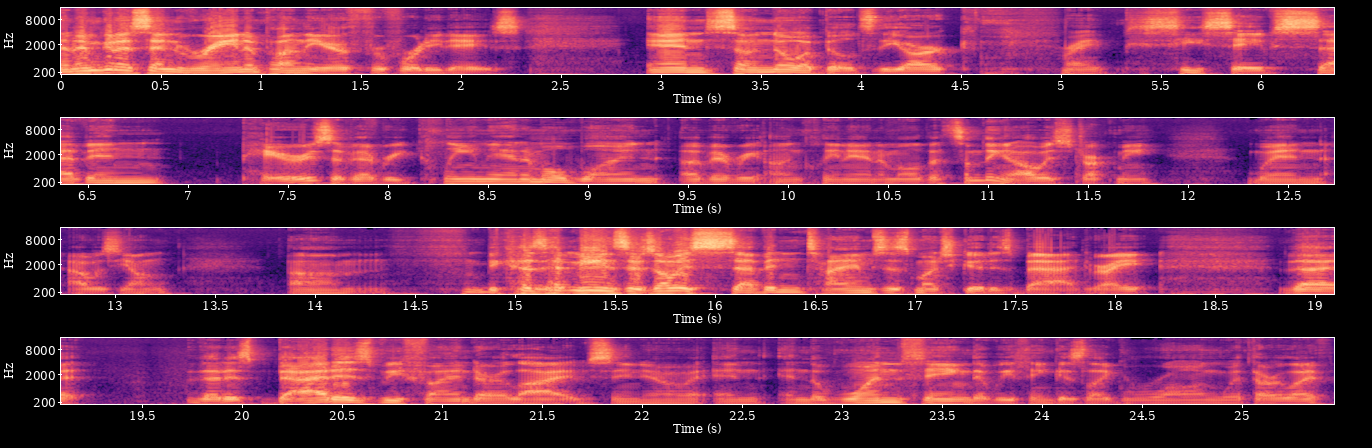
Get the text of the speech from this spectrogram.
then I'm going to send rain upon the earth for 40 days. And so Noah builds the ark, right? He saves seven pairs of every clean animal, one of every unclean animal. That's something that always struck me when I was young. Um, because it means there's always seven times as much good as bad, right? That that as bad as we find our lives, you know, and and the one thing that we think is like wrong with our life,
